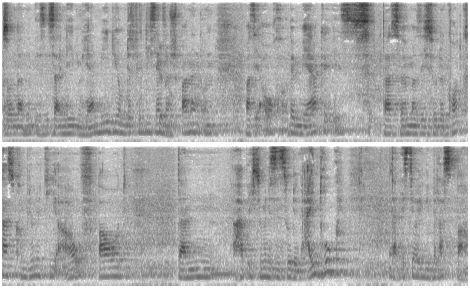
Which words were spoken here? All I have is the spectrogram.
sondern es ist ein Nebenher-Medium. Das finde ich sehr, Genau. sehr spannend. Und was ich auch bemerke, ist, dass wenn man sich so eine Podcast-Community aufbaut, dann habe ich zumindest so den Eindruck, dann ist die auch irgendwie belastbar.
